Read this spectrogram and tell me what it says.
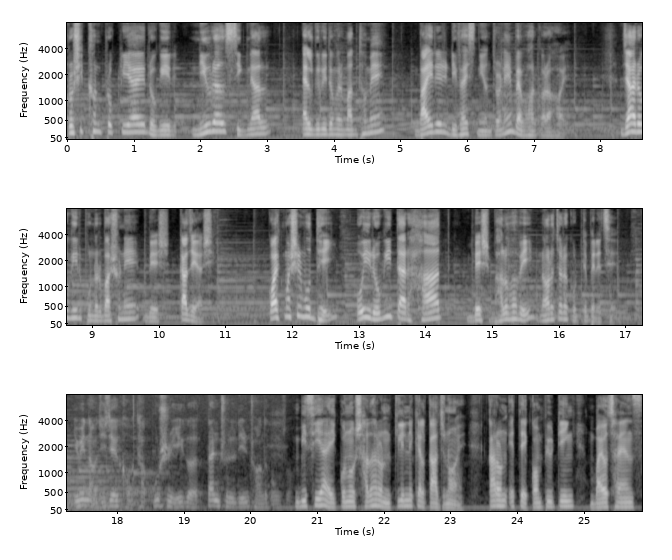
প্রশিক্ষণ প্রক্রিয়ায় রোগীর নিউরাল সিগন্যাল অ্যালগোরিদমের মাধ্যমে বাইরের ডিভাইস নিয়ন্ত্রণে ব্যবহার করা হয়। যা রোগীর পুনর্বাসনে বেশ কাজে আসে। কয়েক মাসের মধ্যেই ওই রোগী তার হাত বেশ ভালোভাবেই নড়াচড়া করতে পেরেছে। বিসিআই কোনো সাধারণ ক্লিনিক্যাল কাজ নয় কারণ এতে কম্পিউটিং বায়োসায়েন্স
